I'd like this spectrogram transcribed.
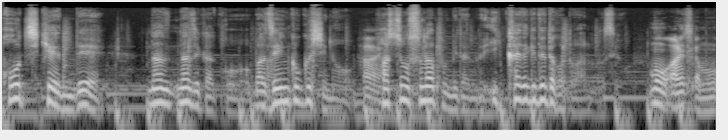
高知県でななぜかこう、まあ、全国紙のファッションスナップみたいなので一回だけ出たことがあるんですよ。もうあれですかもう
